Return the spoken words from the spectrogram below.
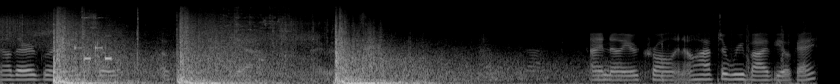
Now there are grenades. So okay, yeah. I. I know you're crawling. I'll have to revive you. Okay.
